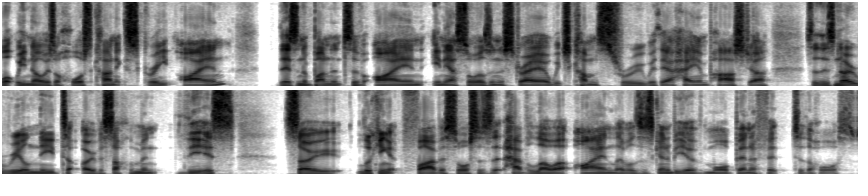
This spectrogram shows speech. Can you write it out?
what we know is a horse can't excrete iron. There's an abundance of iron in our soils in Australia, which comes through with our hay and pasture. So there's no real need to over supplement this. So looking at fiber sources that have lower iron levels is going to be of more benefit to the horse.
